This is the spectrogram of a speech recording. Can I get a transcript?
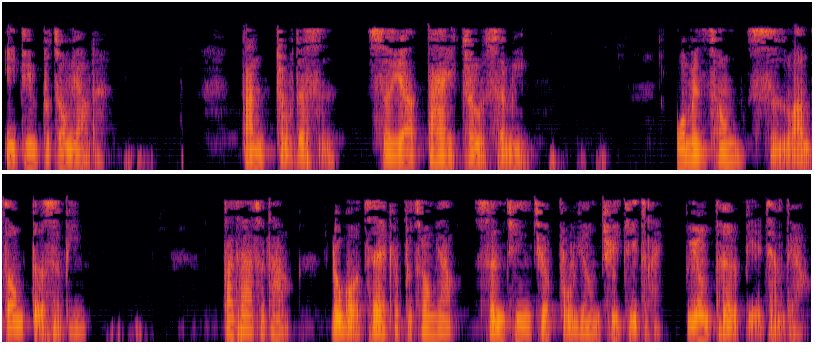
已经不重要了。但主的死是要带出生命，我们从死亡中得生命。大家知道，如果这个不重要，圣经就不用去记载，不用特别强调。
